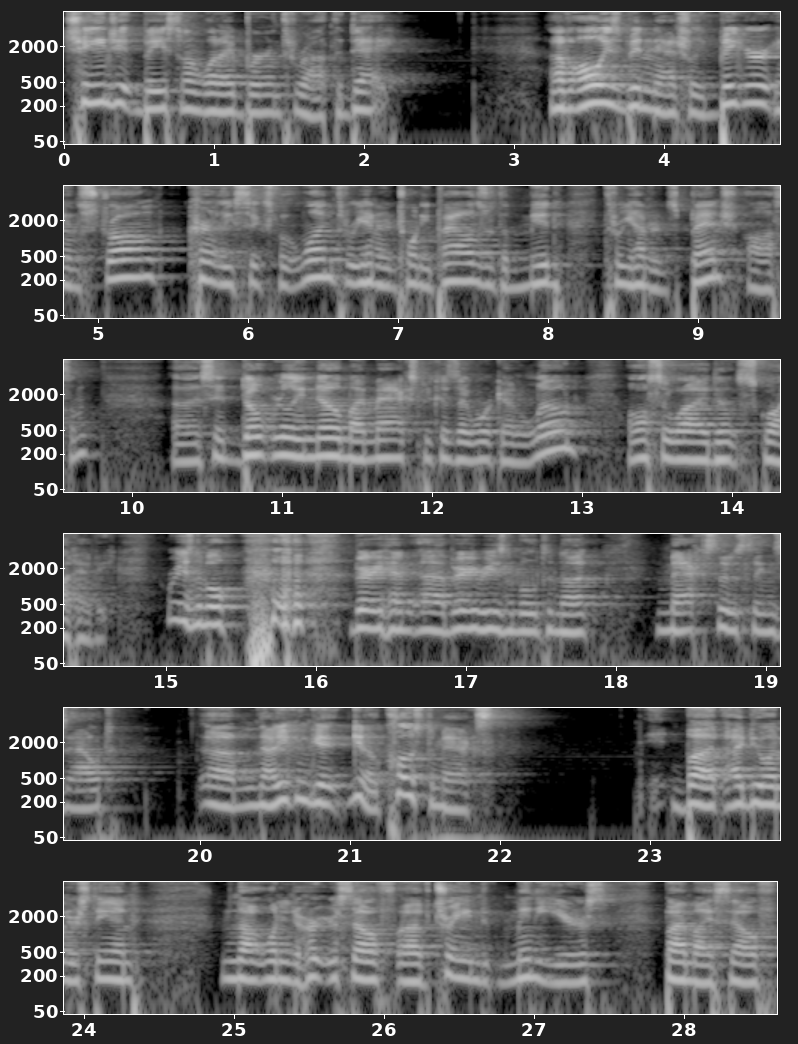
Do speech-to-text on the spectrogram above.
change it based on what I burn throughout the day? I've always been naturally bigger and strong, currently 6 foot 1, 320 pounds with a mid 300s bench. Awesome. Uh, I said, don't really know my max because I work out alone. Also, why I don't squat heavy. Reasonable, very heavy, uh, very reasonable to not max those things out. Um, now you can get you know close to max, but I do understand not wanting to hurt yourself. I've trained many years by myself,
